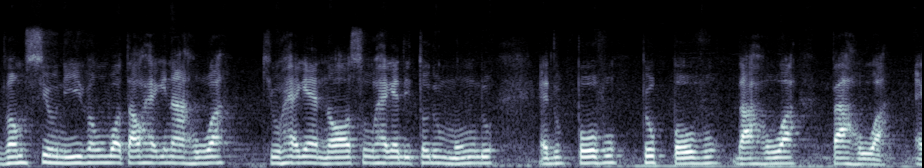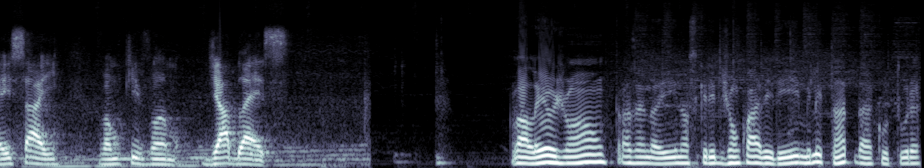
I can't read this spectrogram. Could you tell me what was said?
vamos se unir, vamos botar o reggae na rua, que o reggae é nosso, o reggae é de todo mundo, é do povo pro povo, da rua pra rua. É isso aí, vamos que vamos. Diabless. Valeu, João, trazendo aí nosso querido João Quariri, militante da cultura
